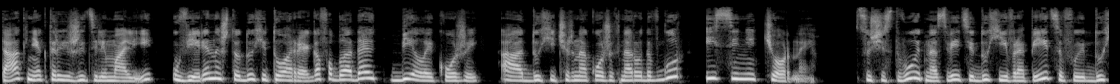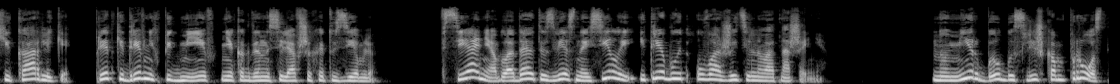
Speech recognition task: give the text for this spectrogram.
Так, некоторые жители Мали уверены, что духи туарегов обладают белой кожей, а духи чернокожих народов гур – истинно черные. Существуют на свете духи европейцев и духи-карлики, предки древних пигмеев, некогда населявших эту землю. Все они обладают известной силой и требуют уважительного отношения. Но мир был бы слишком прост,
